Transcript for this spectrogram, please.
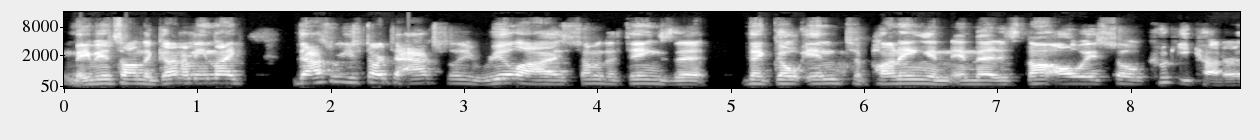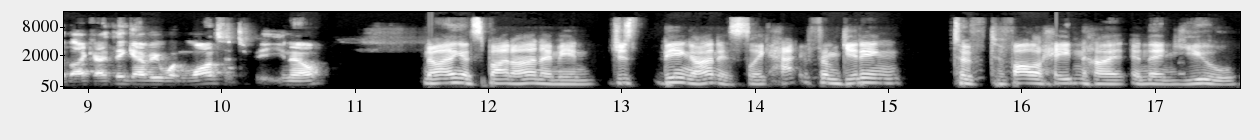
Maybe it's on the gun. I mean, like that's where you start to actually realize some of the things that that go into punting and, and that it's not always so cookie cutter like I think everyone wants it to be, you know? No, I think it's spot on. I mean, just being honest, like ha- from getting to to follow Hayden Hunt and then you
